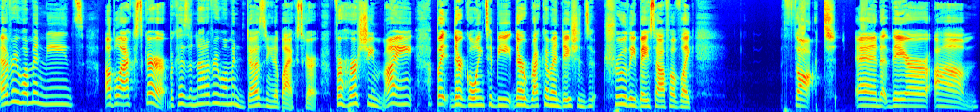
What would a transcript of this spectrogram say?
every woman needs a black skirt because not every woman does need a black skirt. For her, she might, but they're going to be their recommendations truly based off of like thought and their um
